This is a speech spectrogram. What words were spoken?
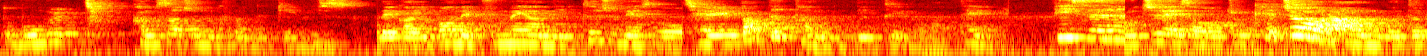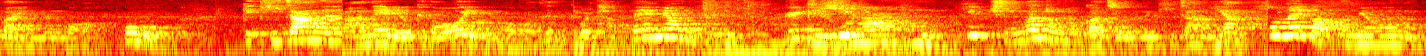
또 몸을 착 감싸주는 그런 느낌이 있어. 내가 이번에 구매한 니트 중에서 제일 따뜻한 니트인 것 같아 핏은 로즈에서 좀 캐주얼한 무드가 있는 것 같고 이렇게 기장은 안에 이렇게 넣어 입은 거거든 이걸 다 빼면은 꽤 힙, 길구나. 음, 힙 중간 정도까지 오는 기장이야. 소매가 보면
